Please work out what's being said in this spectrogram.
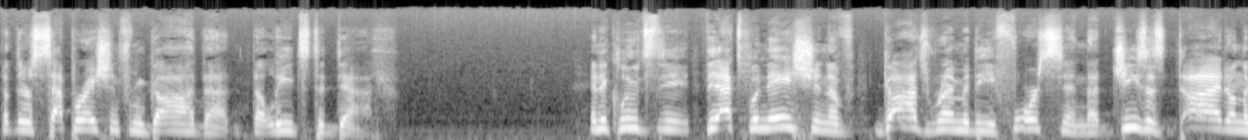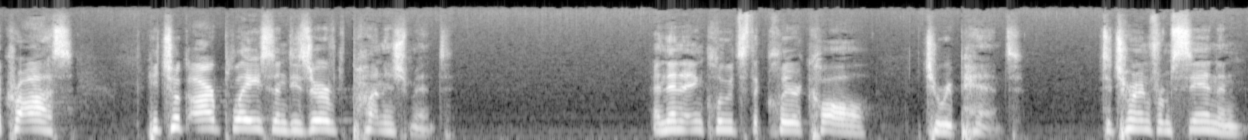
that there's separation from God that, that leads to death. It includes the, the explanation of God's remedy for sin, that Jesus died on the cross. He took our place and deserved punishment. And then it includes the clear call to repent, to turn from sin and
